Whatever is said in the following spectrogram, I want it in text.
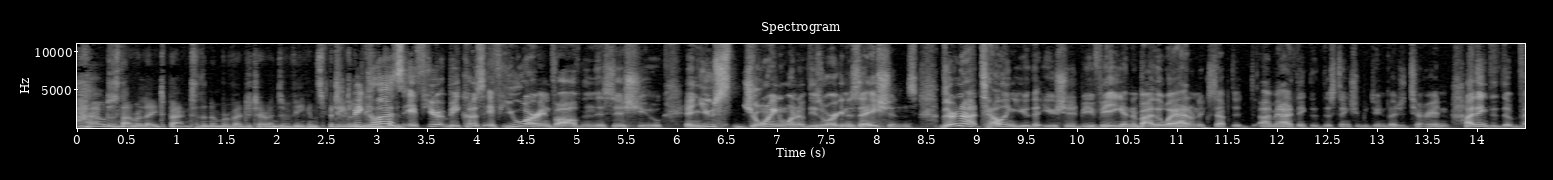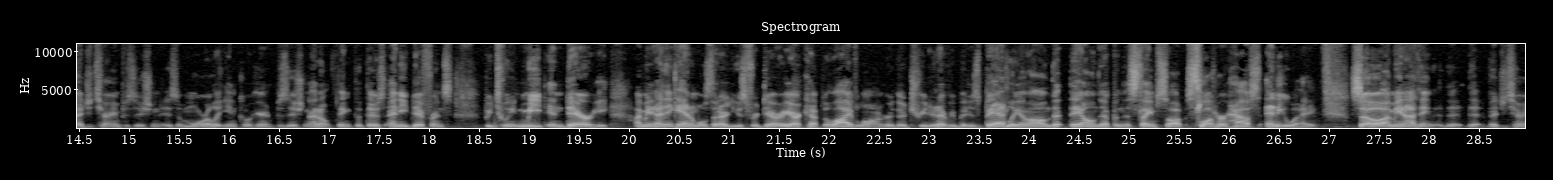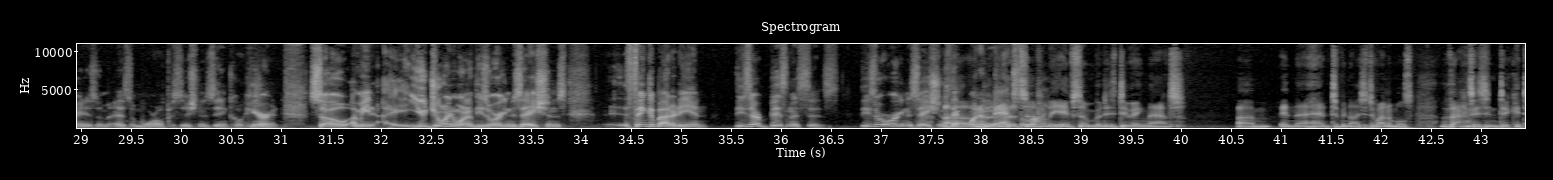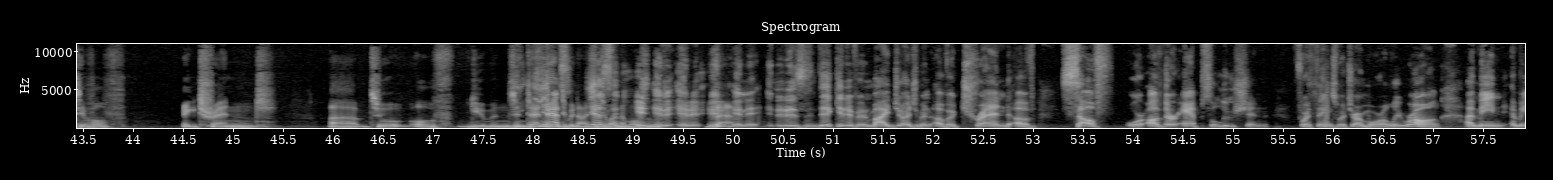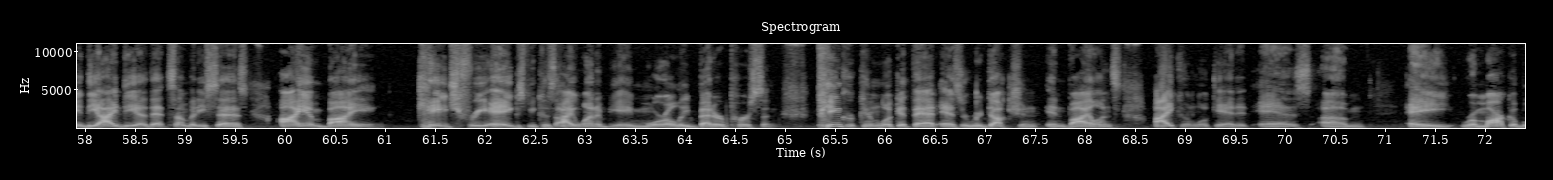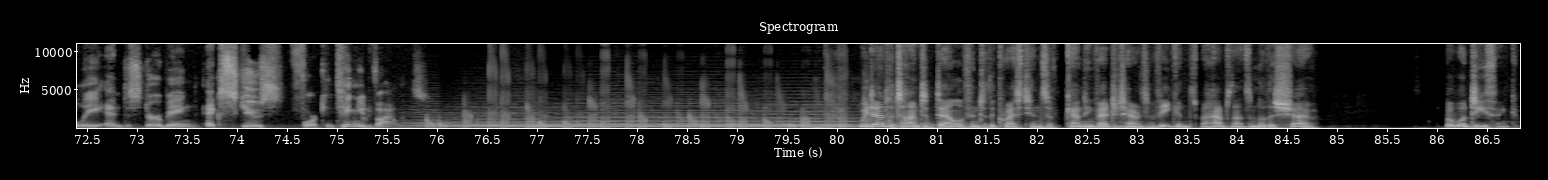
how does that relate back to the number of vegetarians and vegans, particularly because vegans? if you're because if you are involved in this issue and you join one of these organizations they're not telling you that you should be vegan. And by the way i don't accept it i mean i think the distinction between vegetarian i think that the vegetarian position is a morally incoherent position. I don't think that there's any difference between meat and dairy. I mean i think animals that are used for dairy are kept alive longer. They're treated every bit as badly and they all end up in the same slaughterhouse anyway. So i mean i think that, that vegetarianism as a moral position is incoherent. So i mean you join one of these organizations. Think about it ian. These are businesses. These are organizations that Uh, want to but, but certainly, if somebody's doing that um, in their head to be nicer to animals, that is indicative of a trend. Uh, to of humans intending yes, to be nicer yes, to animals, It, it, it, that- and it, it is indicative, in my judgment, of a trend of self or other absolution for things which are morally wrong. I mean, I mean, the idea that somebody says, "I am buying." Cage-free eggs because I want to be a morally better person. Pinker can look at that as a reduction in violence. I can look at it as um, a remarkably and disturbing excuse for continued violence. we don't have time to delve into the questions of counting vegetarians and vegans. Perhaps that's another show. But what do you think?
